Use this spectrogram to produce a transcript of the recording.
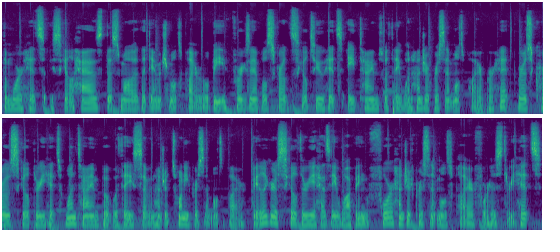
the more hits a skill has, the smaller the damage multiplier will be. For example, Scarlet's skill 2 hits 8 times with a 100% multiplier per hit, whereas Crow's skill 3 hits 1 time but with a 720% multiplier. Baleygr's skill 3 has a whopping 400% multiplier for his 3 hits,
